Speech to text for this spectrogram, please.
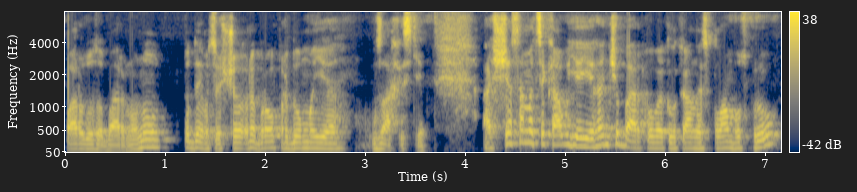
пару до Забарну. Ну, подивимося, що Ребров придумає в захисті. А ще саме цікаво є Євген Чеберко, викликаний з Columbus Crew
